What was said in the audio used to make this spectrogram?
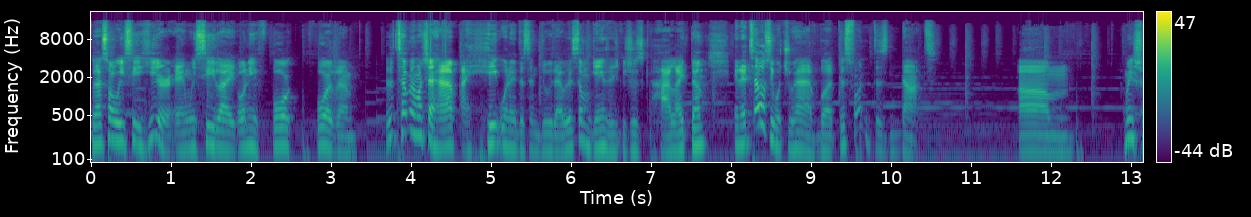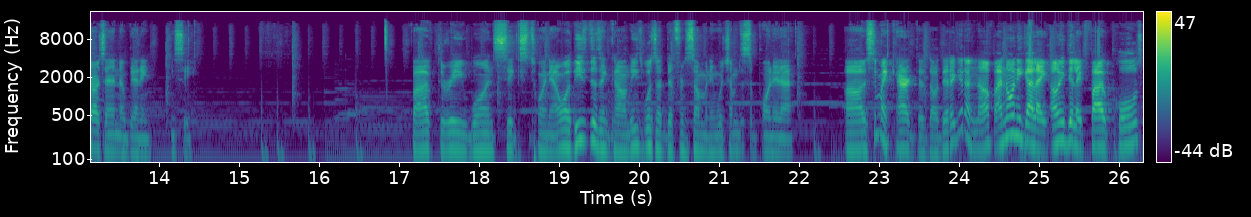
that's all we see here, and we see like only four four of them. Does it tell me how much I have? I hate when it doesn't do that. There's some games that you can just highlight them, and it tells you what you have, but this one does not. Um, how many shards I end up getting? Let me see. Five, three, one, six, twenty. Well, these doesn't count. These was a different summoning, which I'm disappointed at. Uh, see my characters though. Did I get enough? I only got like I only did like five pulls,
